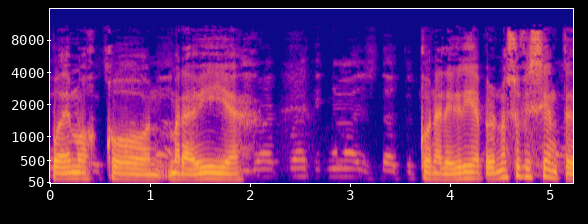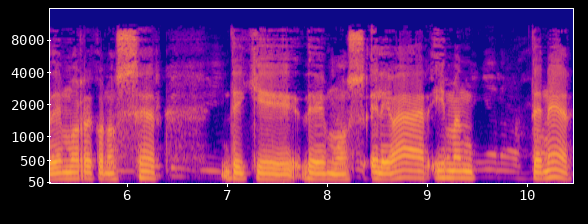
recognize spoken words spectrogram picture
podemos con maravilla, con alegría, pero no es suficiente. Debemos reconocer de que debemos elevar y mantener.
